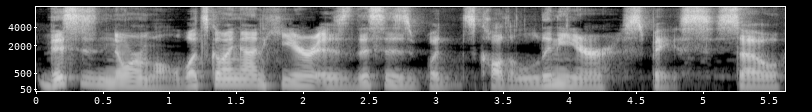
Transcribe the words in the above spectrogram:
this is normal. What's going on here is this is what's called a linear space. So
